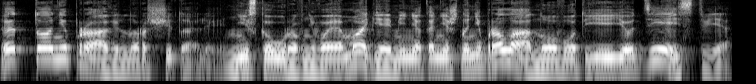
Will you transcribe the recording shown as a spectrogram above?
Это неправильно рассчитали. Низкоуровневая магия меня, конечно, не брала, но вот ее действие...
